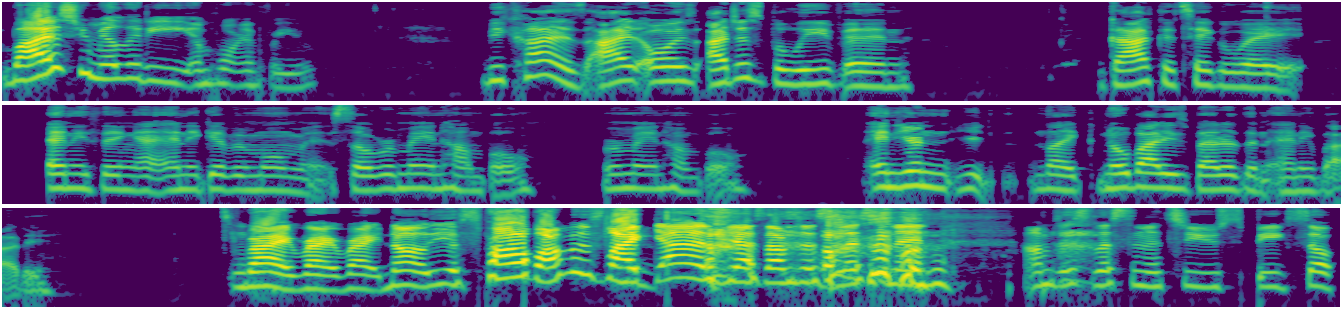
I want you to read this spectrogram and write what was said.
Why is humility important for you? because I always I just believe in God could take away anything at any given moment. So remain humble. Remain humble. And you're, you like nobody's better than anybody. Right, right, right. No, it's powerful. I'm just like, yes, yes. I'm just listening. I'm just listening to you speak. So,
